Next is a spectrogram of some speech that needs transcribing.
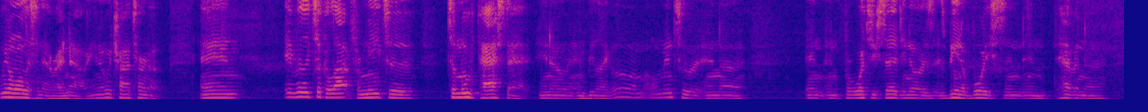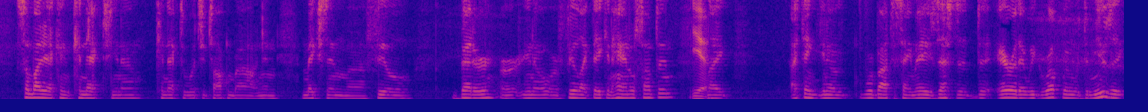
we don't want to listen to that right now. You know, we're trying to turn up, and it really took a lot for me to to move past that. You know, and be like, oh, I'm, I'm into it, and uh, and and for what you said, you know, is, is being a voice and and having a somebody that can connect. You know, connect to what you're talking about, and then makes them uh, feel better, or you know, or feel like they can handle something. Yeah. Like, I think you know we're about the same age. That's the the era that we grew up in with the music.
